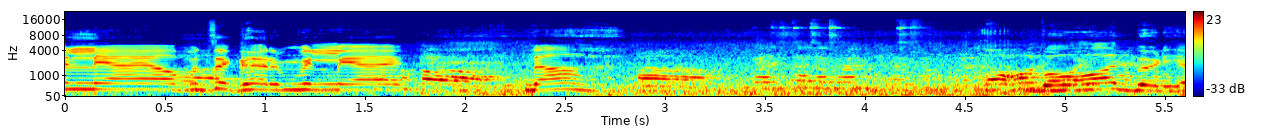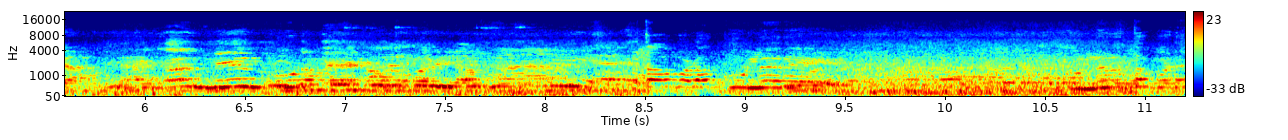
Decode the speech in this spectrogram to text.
मिलने आए आप उनसे घर मिलने आए। ना। हाँ। बहुत बढ़िया। मेन रोड पे इतना बड़ा कूलर है। कूलर तो बड़ा।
